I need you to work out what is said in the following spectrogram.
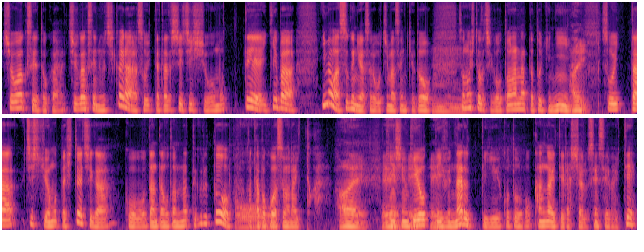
小学生とか中学生のうちからそういった正しい知識を持っていけば今はすぐにはそれ落ちませんけど、その人たちが大人になった時に、はい、そういった知識を持った人たちがこうだんだん大人になってくるとタバコは吸わないとかはい、検診受けようっていうふうになるっていうことを考えていらっしゃる先生がいて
